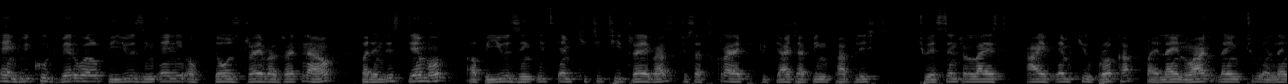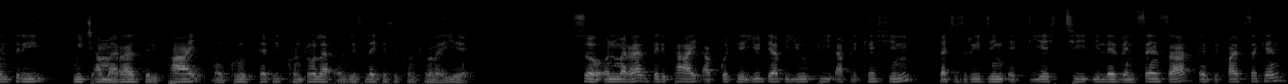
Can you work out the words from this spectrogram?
and we could very well be using any of those drivers right now but in this demo I'll be using its MQTT drivers to subscribe to data being published to a centralized HiveMQ broker by line 1, line 2 and line 3 which are my Raspberry Pi, my groov EPIC controller and this legacy controller here. So on my Raspberry Pi, I've got a UWP application that is reading a DHT11 sensor every 5 seconds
